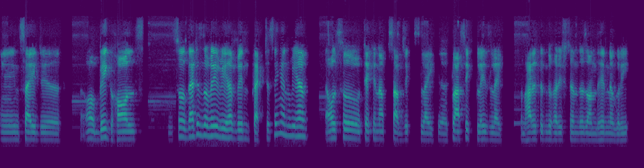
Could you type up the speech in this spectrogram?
inside uh, big halls. So that is the way we have been practicing, and we have also taken up subjects like uh, classic plays like Bharatendu Harishchandra's Andher Nagari,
